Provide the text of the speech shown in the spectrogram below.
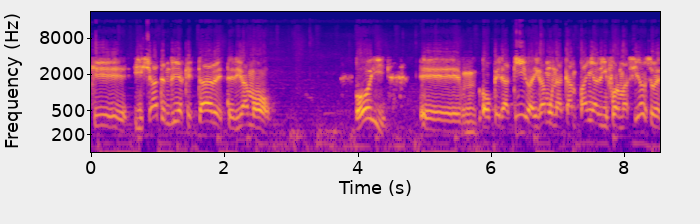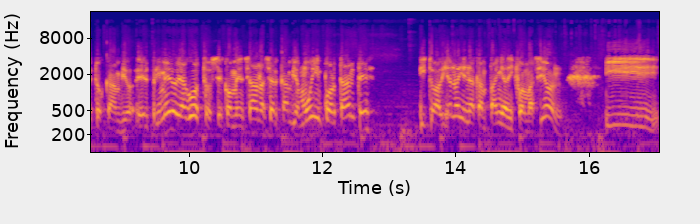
que, y ya tendría que estar, este, digamos, hoy eh, operativa, digamos, una campaña de información sobre estos cambios. El primero de agosto se comenzaron a hacer cambios muy importantes y todavía no hay una campaña de información. Y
